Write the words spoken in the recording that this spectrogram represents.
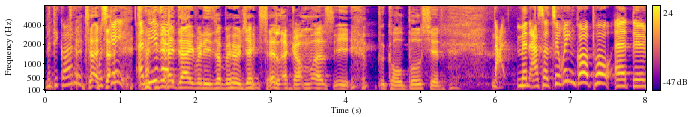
Men det gør det. der- Måske der- alligevel. Er ikke, fordi så behøver jeg ikke selv at komme og sige, call bullshit. Nej, men altså, teorien går på, at øh,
